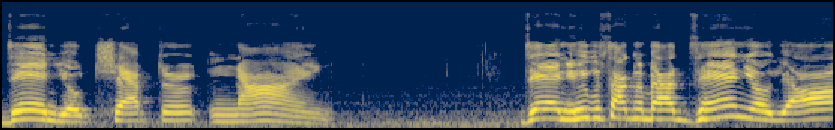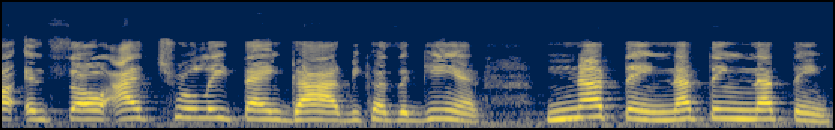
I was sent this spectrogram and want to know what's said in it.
Daniel chapter 9. Daniel. He was talking about Daniel, y'all. And so I truly thank God because, again, nothing, nothing, nothing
